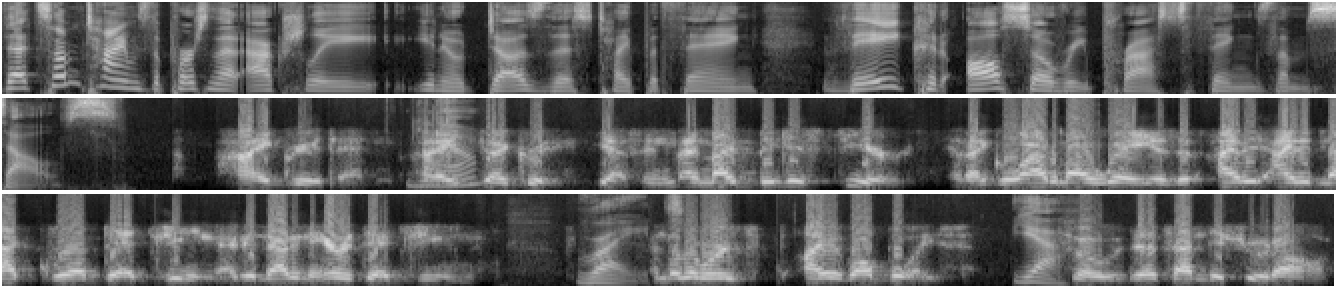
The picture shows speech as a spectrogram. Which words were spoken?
that sometimes the person that actually you know does this type of thing, they could also repress things themselves. I agree with that. You I. I agree. Yes, and, and my biggest fear, and I go out of my way, is that I, I did not grab that gene. I did not inherit that gene. Right. In other words, I have all boys. Yeah. So that's not an issue at all.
